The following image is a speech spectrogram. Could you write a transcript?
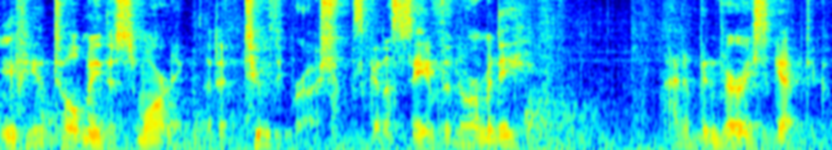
If you told me this morning that a toothbrush was gonna save the Normandy, I'd have been very skeptical.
